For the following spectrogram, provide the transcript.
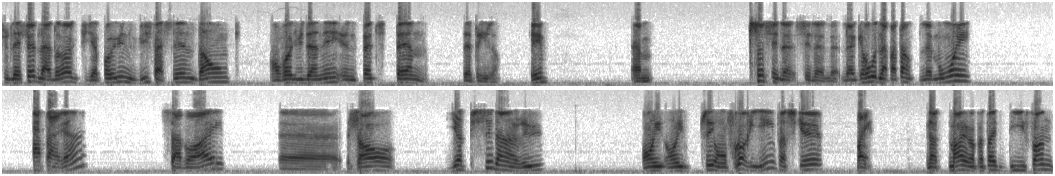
sous l'effet de la drogue, puis il n'a pas eu une vie facile, donc on va lui donner une petite peine de prison. OK? Euh, ça, c'est le, c'est le, le, le gros de la patente. Le moins apparent, ça va être euh, genre, il a pissé dans la rue, on, on, on fera rien parce que, notre maire a peut-être des fonds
